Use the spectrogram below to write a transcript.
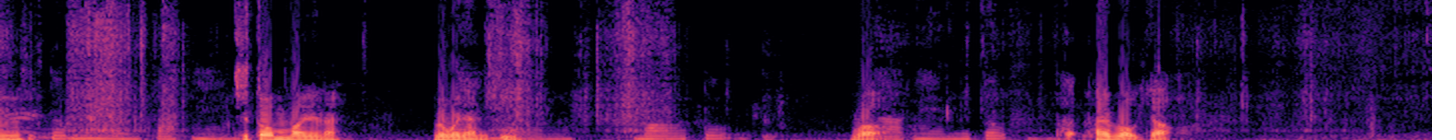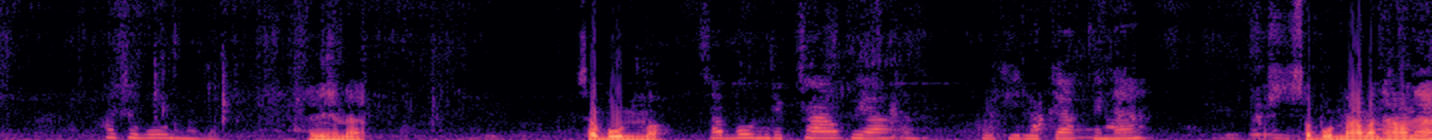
อสิต้มนั่งเองปากแห้งสิต้มบ่เนี่ยนะหรือว่าหยังกินบ่ต้มบ่ปากแห้งไม่ต้มไผไผบอกเจ้าข้าวสบุนนั่นแหละอันนี้นะสบุนบ่สบุนจากเช้าเพียงคือขี่รถจักรนี่นะสบุนมาบรรเทานะ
